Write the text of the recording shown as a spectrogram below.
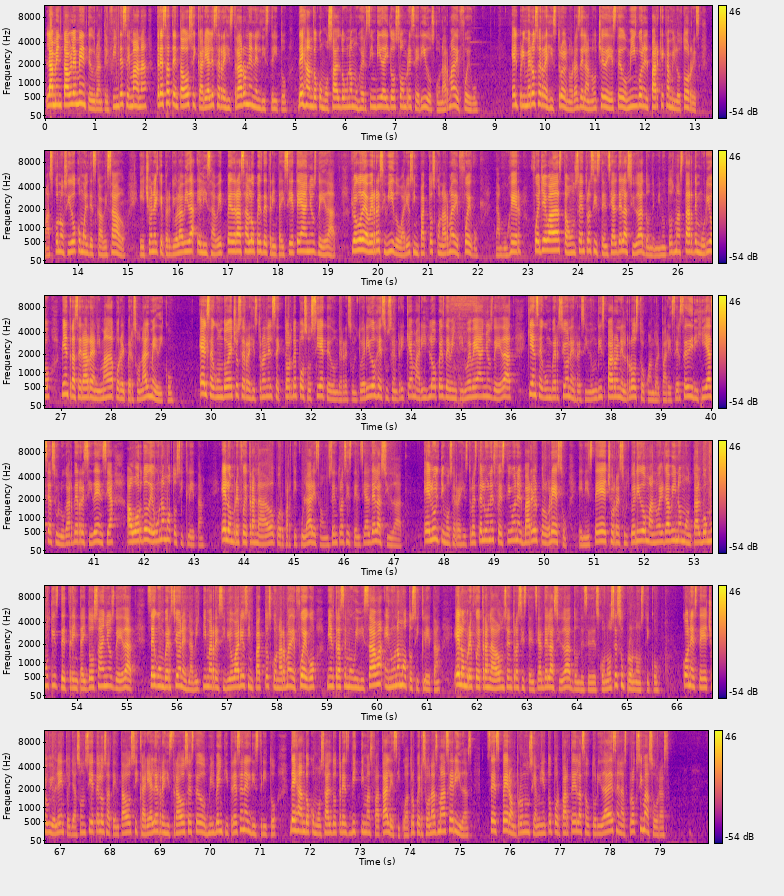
Lamentablemente, durante el fin de semana, tres atentados sicariales se registraron en el distrito, dejando como saldo una mujer sin vida y dos hombres heridos con arma de fuego. El primero se registró en horas de la noche de este domingo en el Parque Camilo Torres, más conocido como El Descabezado, hecho en el que perdió la vida Elizabeth Pedraza López de 37 años de edad, luego de haber recibido varios impactos con arma de fuego. La mujer fue llevada hasta un centro asistencial de la ciudad donde minutos más tarde murió mientras era reanimada por el personal médico. El segundo hecho se registró en el sector de Pozo 7, donde resultó herido Jesús Enrique Amariz López, de 29 años de edad, quien según versiones recibió un disparo en el rostro cuando al parecer se dirigía hacia su lugar de residencia a bordo de una motocicleta. El hombre fue trasladado por particulares a un centro asistencial de la ciudad. El último se registró este lunes festivo en el barrio El Progreso. En este hecho resultó herido Manuel Gavino Montalvo Mutis, de 32 años de edad. Según versiones, la víctima recibió varios impactos con arma de fuego mientras se movilizaba en una motocicleta. El hombre fue trasladado a un centro asistencial de la ciudad, donde se desconoce su pronóstico. Con este hecho violento ya son siete los atentados sicariales registrados este 2023 en el distrito, dejando como saldo tres víctimas fatales y cuatro personas más heridas. Se espera un pronunciamiento por parte de las autoridades en las próximas horas.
